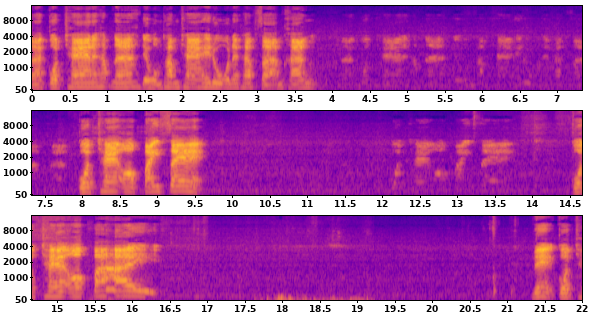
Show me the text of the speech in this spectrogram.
นะกดแชร์นะครับนะ เดี๋ยวผมทำแชร์ให้ดูนะครับสามครั้งกดแชร์นะครับนะ กดแชร์ออกไป นี่ กดแช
